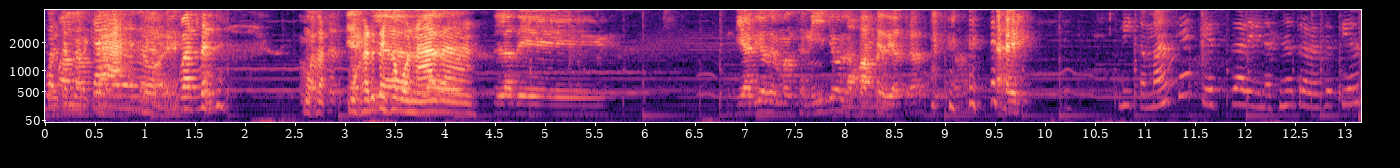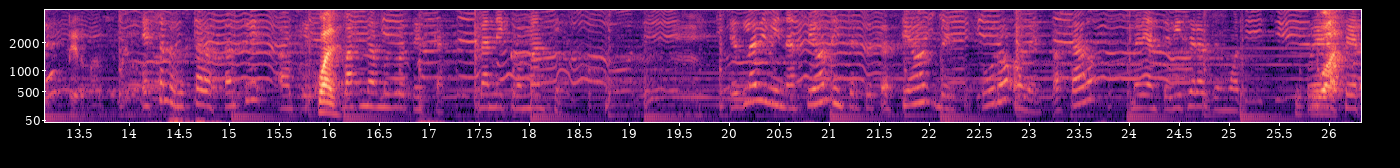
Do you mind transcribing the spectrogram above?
Mercado. eh. Mujer, Tiago. enjabonada. La, la de. Diario de Manzanillo, la parte de atrás. Litomancia, que es la adivinación a través de piedras. Esta me gusta bastante, aunque ¿Cuál? va a sonar muy grotesca. La necromancia. Es la adivinación e interpretación del futuro o del pasado mediante vísceras de muerte. Pueden What? ser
